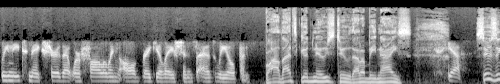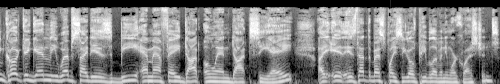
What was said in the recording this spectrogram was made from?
We need to make sure that we're following all regulations as we open. Wow, that's good news too. That'll be nice. Yeah. Susan Cook, again, the website is bmfa.on.ca. Uh, is that the best place to go if people have any more questions?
